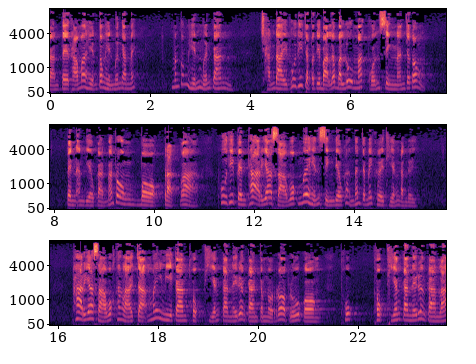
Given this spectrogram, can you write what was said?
กัน แต่ถามว่าเห็นต้องเห็นเหมือนกันไหม มันต้องเห็นเหมือนกัน ฉันใดผู้ที่จะปฏิบัติแล้วบรรลุมรรคผลสิ่งนั้นจะต้องเป็นอันเดียวกันมันพระองค์บอกตรัสว่าผู้ที่เป็นพระอริยาสาวกเมื่อเห็นสิ่งเดียวกัน ท่านจะไม่เคยเถียงกันเลย พระอริยาสาวกทั้งหลายจะไม่มีการถกเถียงกันในเรื่องการกำหนดรอบรู้กองทุกถกเถียงกันในเรื่องการละ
